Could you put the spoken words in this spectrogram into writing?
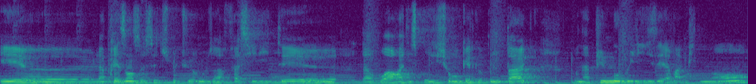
Et euh, la présence de cette structure nous a facilité d'avoir à disposition quelques contacts. On a pu mobiliser rapidement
